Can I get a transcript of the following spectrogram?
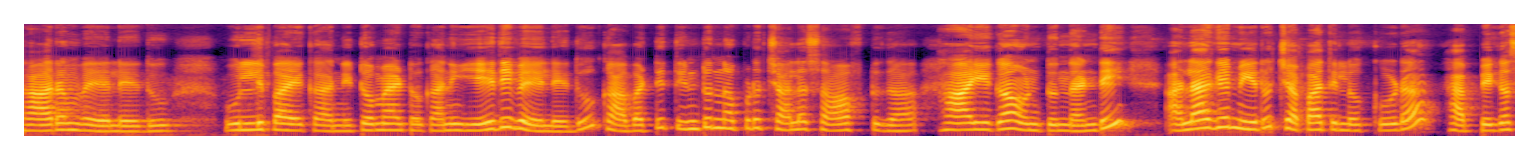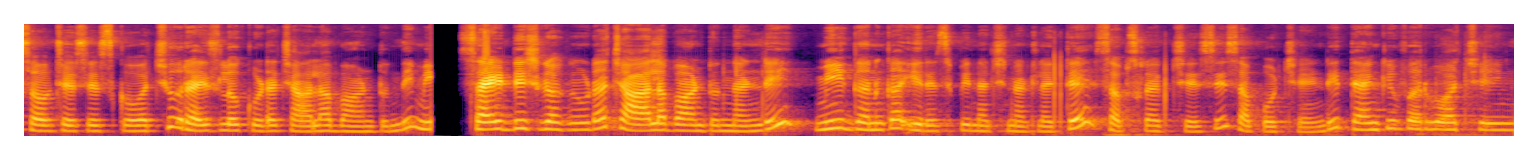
కారం వేయలేదు. ఉల్లిపాయ కానీ టొమాటో కానీ ఏది వేయలేదు. కాబట్టి తింటున్నప్పుడు చాలా సాఫ్ట్గా హాయిగా ఉంటుందండి. అలాగే మీరు చపాతీలో కూడా హ్యాపీగా సర్వ్ చేసేసుకోవచ్చు. రైస్లో కూడా చాలా బాగుంటుంది. సైడ్ డిష్గా కూడా చాలా బాగుంటుందండి. మీకు కనుక ఈ రెసిపీ నచ్చినట్లయితే సబ్స్క్రైబ్ చేసి సపోర్ట్ చేయండి. Thank you for watching.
